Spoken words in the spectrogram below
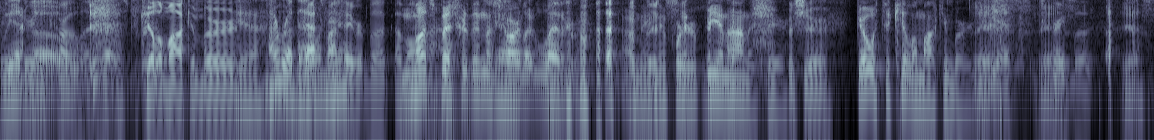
We had to read the oh, Scarlet Letter. That was To Kill a. Mockingbird. Yeah, I read that. That's one, my yeah. favorite book of all much time. better than the Scarlet Letter. I mean, if we're being honest here, for sure. go with To Kill a Mockingbird. Yes, Yes, it's a great book. Yes.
